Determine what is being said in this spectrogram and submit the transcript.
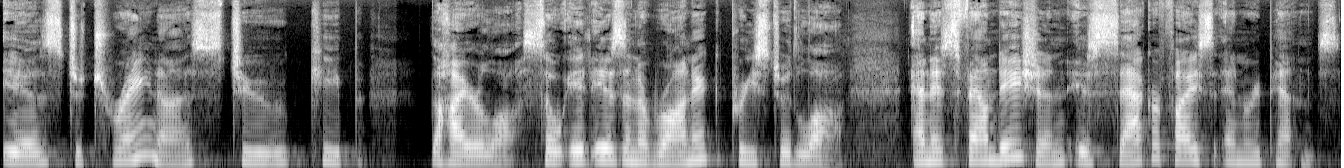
is to train us to keep the higher law. So it is an Aaronic priesthood law, and its foundation is sacrifice and repentance.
